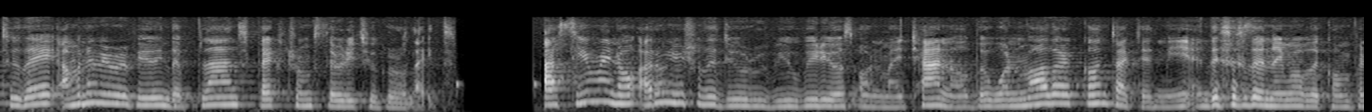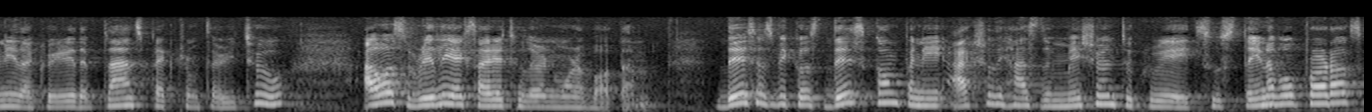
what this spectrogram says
today I'm going to be reviewing the Plant Spectrum 32 Grow Light. As you may know, I don't usually do review videos on my channel, but when Mother contacted me, and this is the name of the company that created the Plant Spectrum 32, I was really excited to learn more about them. This is because this company actually has the mission to create sustainable products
